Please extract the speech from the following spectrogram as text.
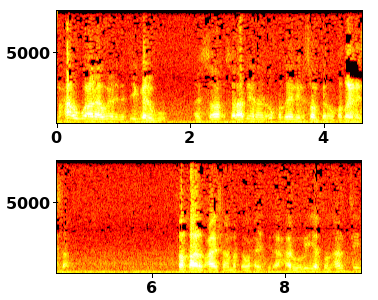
maxaa ugu cana haweeneyda dhiiggeligu ay salaadihiin ayna u qadaynayni soomkiina u qadaynaysaa faqaalat caaisha marka waxay tihi xaruuriyatun anti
